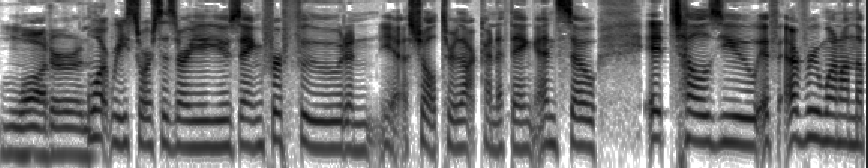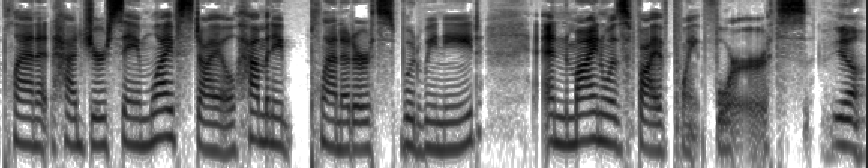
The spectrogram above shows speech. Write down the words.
Water and What resources are you using for food and yeah, shelter, that kind of thing. And so it tells you if everyone on the planet had your same lifestyle, how many planet Earths would we need? And mine was 5.4 Earths. Yeah.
